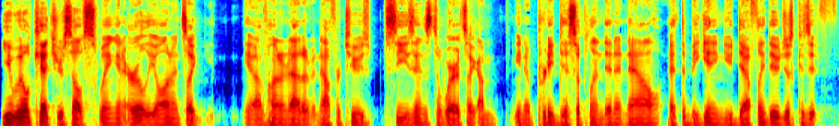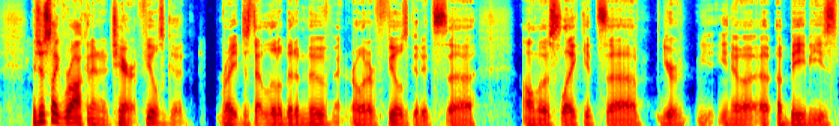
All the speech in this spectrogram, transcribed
you will catch yourself swinging early on. It's like you know I've hunted out of it now for two seasons to where it's like I'm you know pretty disciplined in it now. At the beginning, you definitely do just because it it's just like rocking in a chair. It feels good, right? Just that little bit of movement or whatever feels good. It's uh almost like it's uh your you know a, a baby's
